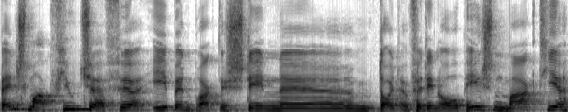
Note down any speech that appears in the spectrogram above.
Benchmark Future für eben praktisch den, äh, für den europäischen Markt hier.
